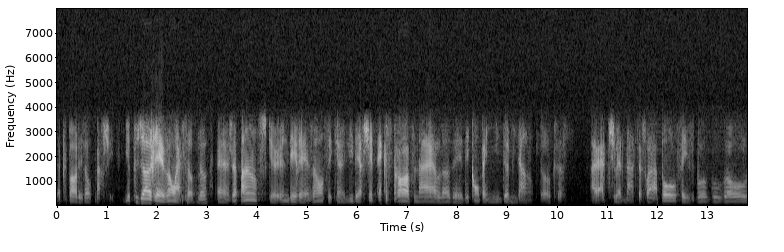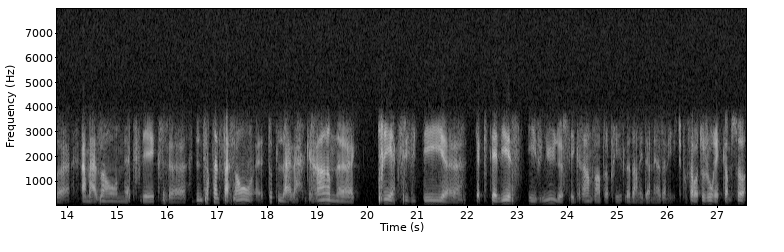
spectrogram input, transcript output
la plupart des autres marchés. Il y a plusieurs raisons à ça. Euh, je pense qu'une des raisons, c'est qu'il y a un leadership extraordinaire des, compagnies dominantes, actuellement, que ce soit Apple, Facebook, Google, euh, Amazon, Netflix. Euh, d'une certaine façon, toute la, grande créativité capitaliste est venue de ces grandes entreprises-là dans les dernières années. Je pense que ça va toujours être comme ça,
